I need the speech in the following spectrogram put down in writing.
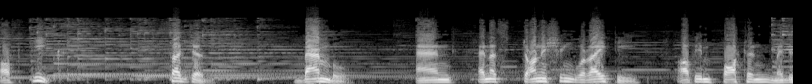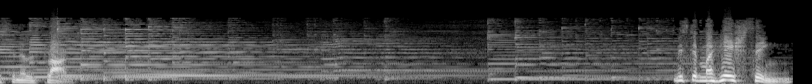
of teak, sajad, bamboo and an astonishing variety of important medicinal plants. Mr. Mahesh Singh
